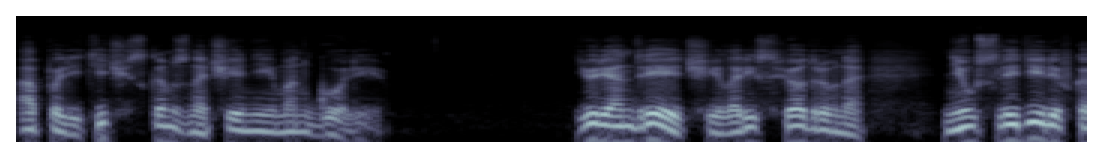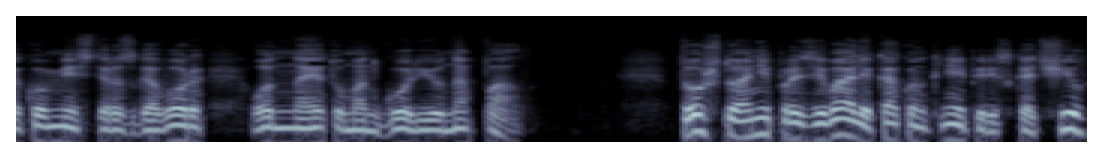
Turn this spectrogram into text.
о политическом значении Монголии. Юрий Андреевич и Лариса Федоровна не уследили, в каком месте разговора он на эту Монголию напал. То, что они прозевали, как он к ней перескочил,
